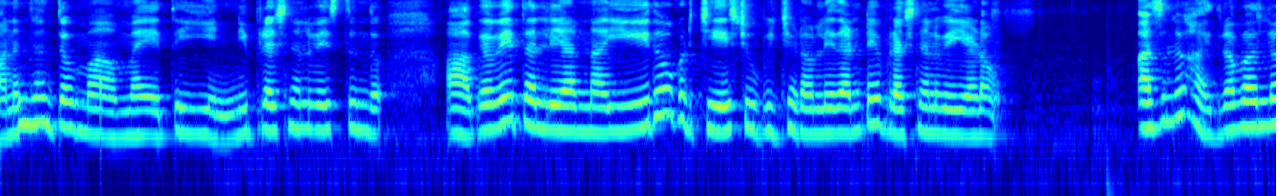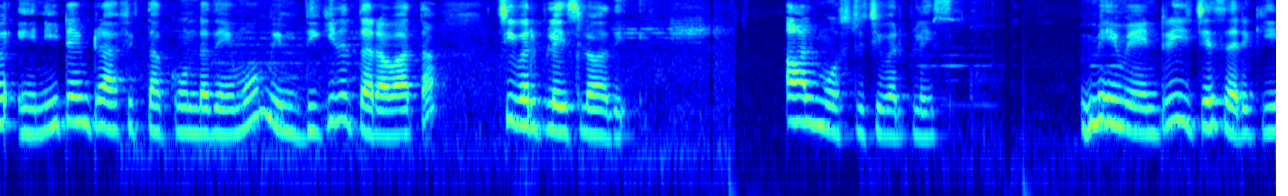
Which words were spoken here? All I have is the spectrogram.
ఆనందంతో మా అమ్మాయి అయితే ఎన్ని ప్రశ్నలు వేస్తుందో. ఆగవే తల్లి అన్న ఏదో ఒకటి చేసి చూపించడం లేదంటే ప్రశ్నలు వేయడం. అసలు హైదరాబాద్లో ఎనీ టైం ట్రాఫిక్ తక్కువ ఉండదేమో మేము దిగిన తర్వాత చివరి ప్లేస్లో అది. ఆల్మోస్ట్ చివరి ప్లేస్. మేము ఎంట్రీ ఇచ్చేసరికి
